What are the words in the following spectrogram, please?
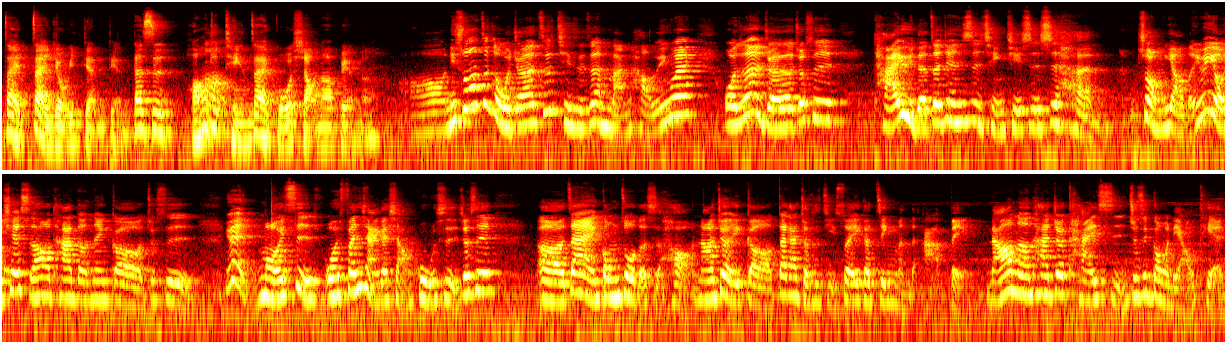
再再有一点点，但是好像就停在国小那边了。哦，你说到这个，我觉得这其实真的蛮好的，因为我真的觉得就是台语的这件事情其实是很重要的，因为有些时候他的那个就是因为某一次我分享一个小故事，就是。呃，在工作的时候，然后就有一个大概九十几岁一个金门的阿伯，然后呢，他就开始就是跟我聊天，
